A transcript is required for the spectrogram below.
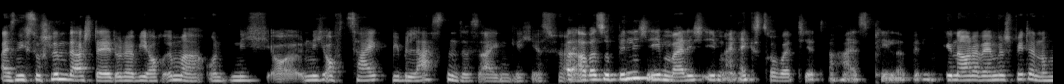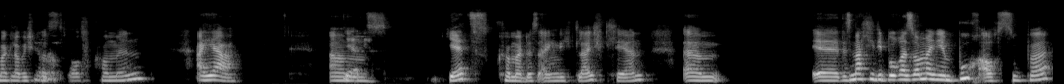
als nicht so schlimm darstellt oder wie auch immer und nicht, äh, nicht oft zeigt, wie belastend das eigentlich ist. Für einen. Aber so bin ich eben, weil ich eben ein extrovertierter HSPler bin. Genau, da werden wir später nochmal, glaube ich, kurz genau. drauf kommen. Ah ja. Ähm, jetzt. jetzt können wir das eigentlich gleich klären. Ähm, äh, das macht die Deborah Sommer in ihrem Buch auch super.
